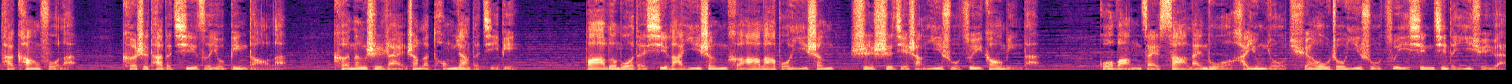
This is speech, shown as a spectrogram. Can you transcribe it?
他康复了，可是他的妻子又病倒了，可能是染上了同样的疾病。巴勒莫的希腊医生和阿拉伯医生是世界上医术最高明的。国王在萨莱诺还拥有全欧洲医术最先进的医学院，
